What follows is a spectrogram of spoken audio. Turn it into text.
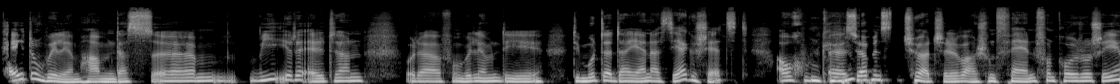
Kate und William haben das, ähm, wie ihre Eltern oder von William die, die Mutter Diana sehr geschätzt. Auch okay. äh, Sir Winston Churchill war schon Fan von Paul Roger.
